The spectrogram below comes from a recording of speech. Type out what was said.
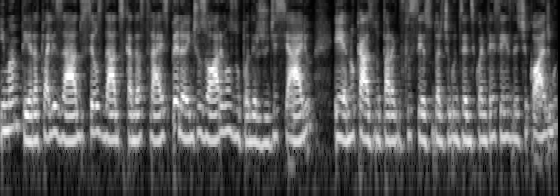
e manter atualizados seus dados cadastrais perante os órgãos do Poder Judiciário e, no caso do parágrafo 6 do artigo 246 deste Código,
